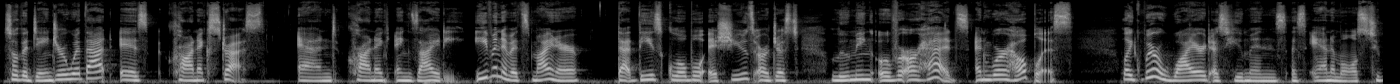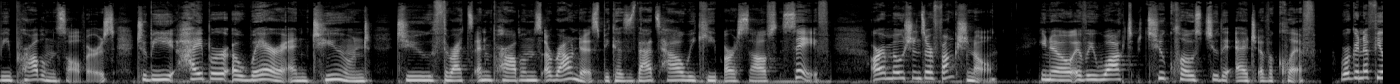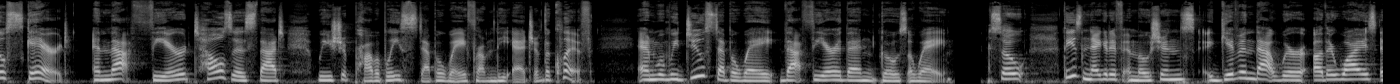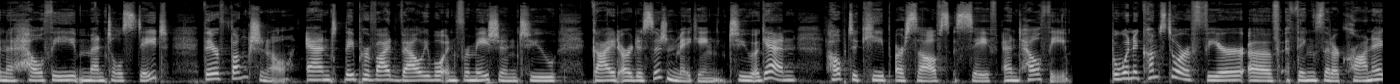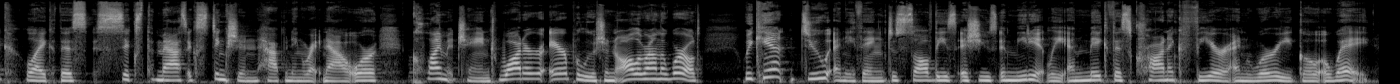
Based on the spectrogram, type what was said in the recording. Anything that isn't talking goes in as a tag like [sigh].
So the danger with that is chronic stress and chronic anxiety, even if it's minor, that these global issues are just looming over our heads and we're helpless. Like, we're wired as humans, as animals, to be problem solvers, to be hyper aware and tuned to threats and problems around us because that's how we keep ourselves safe. Our emotions are functional. You know, if we walked too close to the edge of a cliff, we're gonna feel scared. And that fear tells us that we should probably step away from the edge of the cliff. And when we do step away, that fear then goes away. So, these negative emotions, given that we're otherwise in a healthy mental state, they're functional and they provide valuable information to guide our decision making, to again help to keep ourselves safe and healthy. But when it comes to our fear of things that are chronic, like this sixth mass extinction happening right now, or climate change, water, air pollution all around the world, we can't do anything to solve these issues immediately and make this chronic fear and worry go away.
